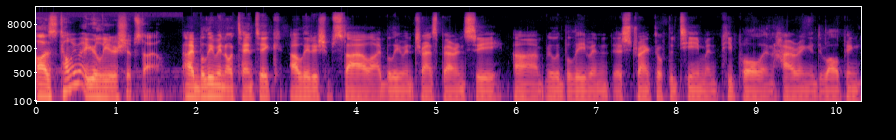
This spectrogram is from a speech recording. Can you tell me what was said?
Oz, tell me about your leadership style. I believe in authentic uh, leadership style. I believe in transparency. Um, really believe in the strength of the team and people and hiring and developing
